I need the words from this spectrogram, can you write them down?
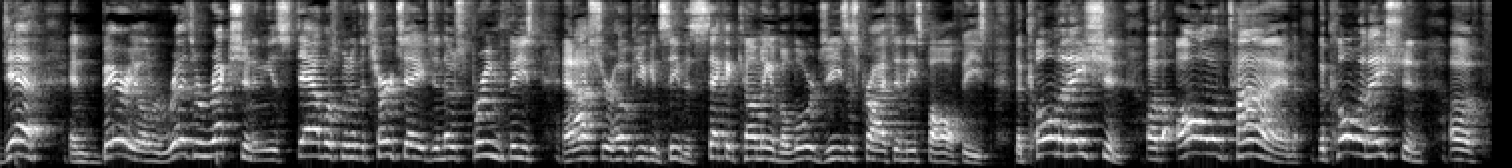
death and burial and resurrection and the establishment of the church age and those spring feasts. And I sure hope you can see the second coming of the Lord Jesus Christ in these fall feasts. The culmination of all of time, the culmination of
